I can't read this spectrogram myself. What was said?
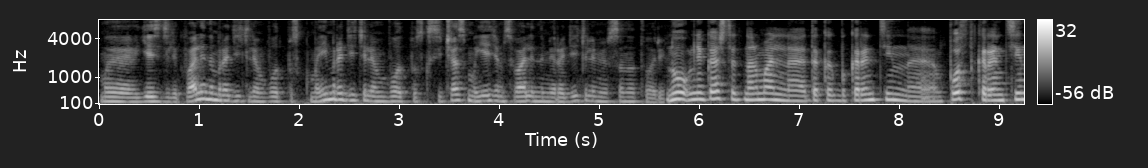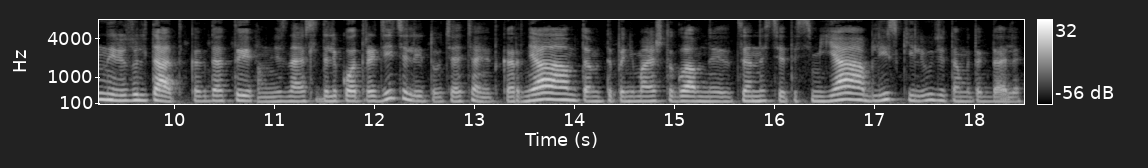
Мы ездили к Валиным родителям в отпуск, к моим родителям в отпуск. Сейчас мы едем с Валиными родителями в санаторий. Ну, мне кажется, это нормально. Это как бы карантинное, посткарантинный результат, когда ты, не знаю, если далеко от родителей, то у тебя тянет к корням, там ты понимаешь, что главные ценности — это семья, близкие люди там и так далее.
